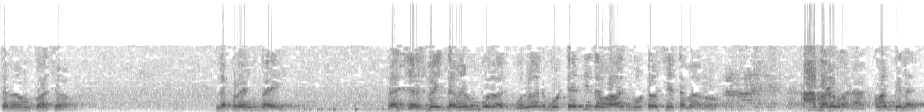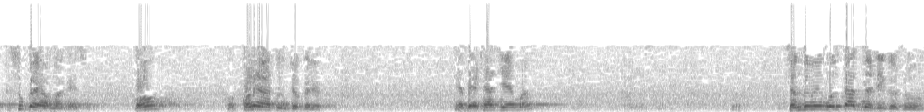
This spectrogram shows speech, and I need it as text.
તમે શું કહો છો? એટલે પ્રવીણભાઈ જસભાઈ, તમે શું બોલો? બોલો ને મોટેથી તમારો અવાજ મોટો છે તમારો. હા બરોબર હા કોણ પેલા શું કહેવા માંગે છે? કહો. કોને હાથ ઊંચો કર્યો? ત્યાં બેઠા છે એમાં? ચંદુભાઈ બોલતા જ નથી કશું.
